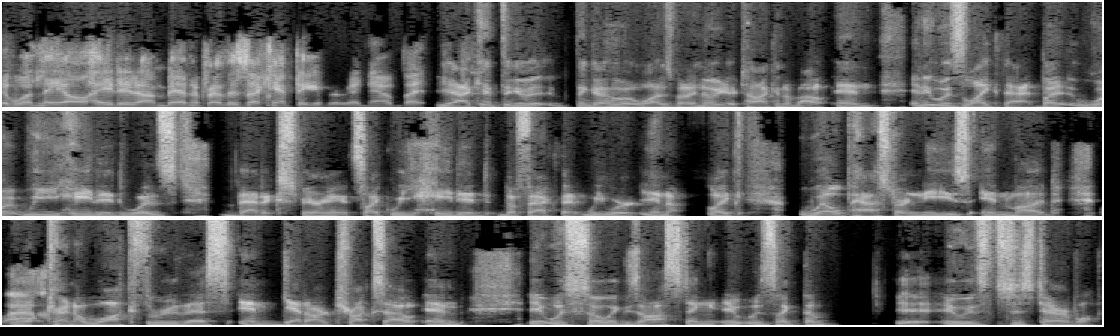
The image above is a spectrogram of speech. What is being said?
the one they all hated on Band of Brothers. I can't think of it right now, but yeah, I can't think of it, think of who it was, but I know what you're talking about. And and it was like that. But what we hated was that experience. Like we hated the fact that we were in like well past our knees in mud, wow. trying to walk through this and get our trucks out. And it was so exhausting. It was like the it it was just terrible.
